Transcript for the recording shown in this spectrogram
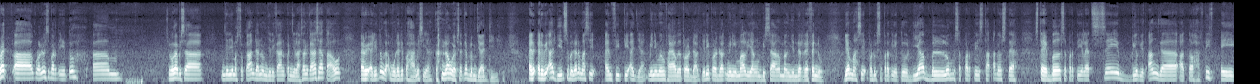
Right, uh, kurang lebih seperti itu. Um, semoga bisa menjadi masukan dan menjadikan penjelasan karena saya tahu RWAD itu nggak mudah dipahami sih ya karena websitenya belum jadi. RWAD sebenarnya masih MVP aja, minimum viable product. Jadi produk minimal yang bisa menggenerate revenue. Dia masih produk seperti itu. Dia belum seperti startup yang sudah stable seperti let's say Build with Angga atau Active A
